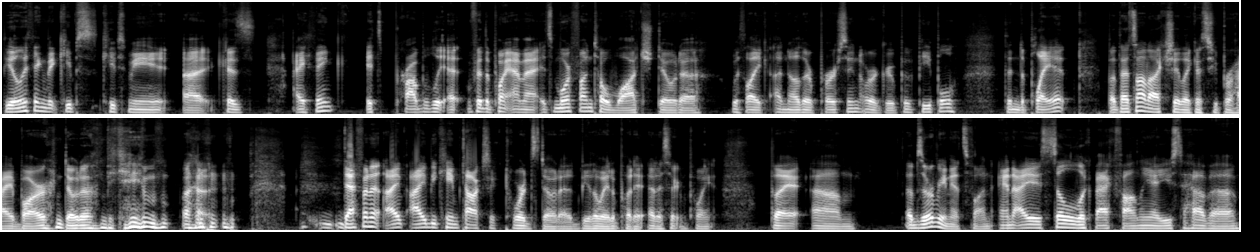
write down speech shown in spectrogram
The only thing that keeps keeps me, because I think it's probably for the point I'm at, it's more fun to watch Dota with like another person or a group of people than to play it. But that's not actually like a super high bar. Dota became uh, definite. I I became toxic towards Dota. Would be the way to put it at a certain point. But um, observing it's fun, and I still look back fondly. I used to have a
